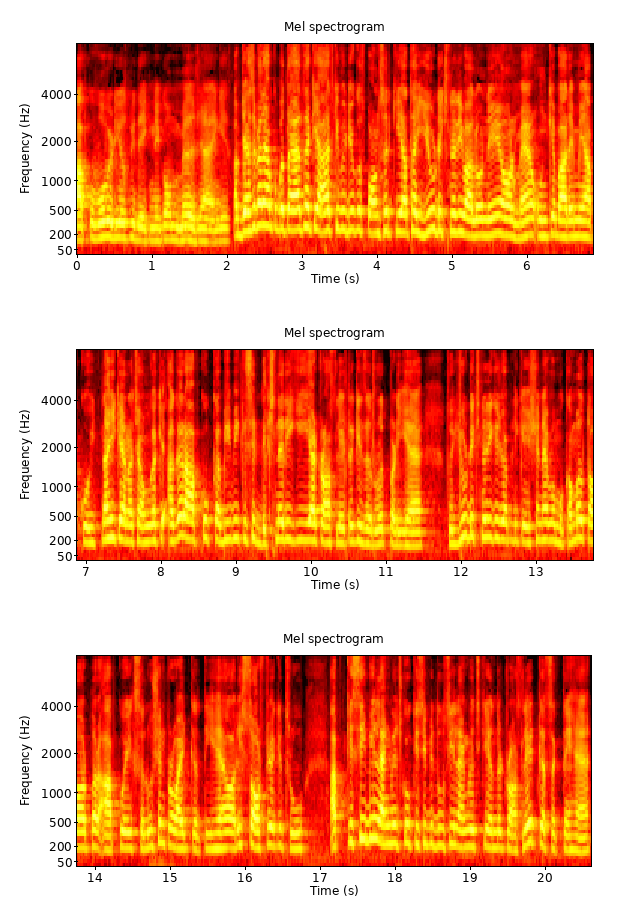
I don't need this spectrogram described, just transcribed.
आपको वो वीडियोस भी देखने को मिल जाएँगी। अब जैसे मैंने आपको बताया था कि आज की वीडियो को स्पॉन्सर किया था यू डिक्शनरी वालों ने, और मैं उनके बारे में आपको इतना ही कहना चाहूँगा कि अगर आपको कभी भी किसी डिक्शनरी की या ट्रांसलेटर की ज़रूरत पड़ी है तो यू डिक्शनरी की जो एप्लीकेशन है, वो मुकम्मल तौर पर आपको एक सोल्यूशन प्रोवाइड करती है, और इस सॉफ्टवेयर के थ्रू आप किसी भी लैंग्वेज को किसी भी दूसरी लैंग्वेज के अंदर ट्रांसलेट कर सकते हैं।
